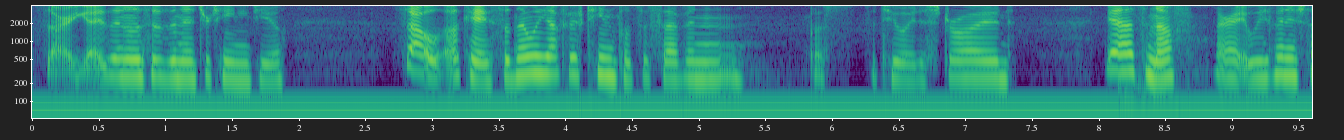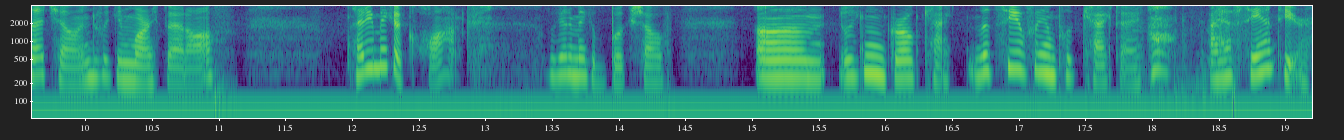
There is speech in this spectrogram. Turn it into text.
sorry guys, I know this isn't entertaining to you. So, okay, so then we got 15 plus the 7 plus the 2 I destroyed. Yeah, that's enough. Alright, we finished that challenge. We can mark that off. How do you make a clock? We gotta make a bookshelf. Um, we can grow cact. Let's see if we can put cacti. I have sand here.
